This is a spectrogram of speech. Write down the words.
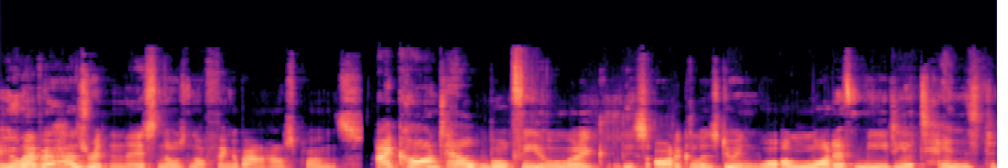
whoever has written this knows nothing about houseplants. I can't help but feel like this article is doing what a lot of media tends to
